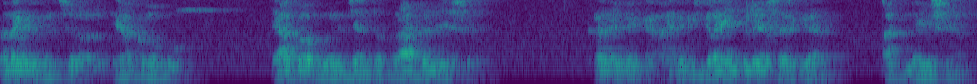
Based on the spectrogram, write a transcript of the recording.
నా దగ్గరికి వచ్చేవారు యాకోబు. యాకోబు గురించి ఎంతో ప్రార్థన చేశారు. కదండి ఆయనకి గ్రహింపు లేదు సరిగ్గా ఆత్మీయ విషయాలు.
